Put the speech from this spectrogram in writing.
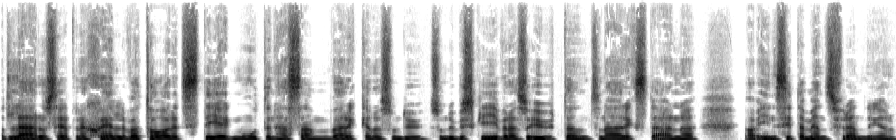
att lärosätena själva tar ett steg mot den här samverkan som du, som du beskriver, alltså utan sådana här externa ja, incitamentsförändringar?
